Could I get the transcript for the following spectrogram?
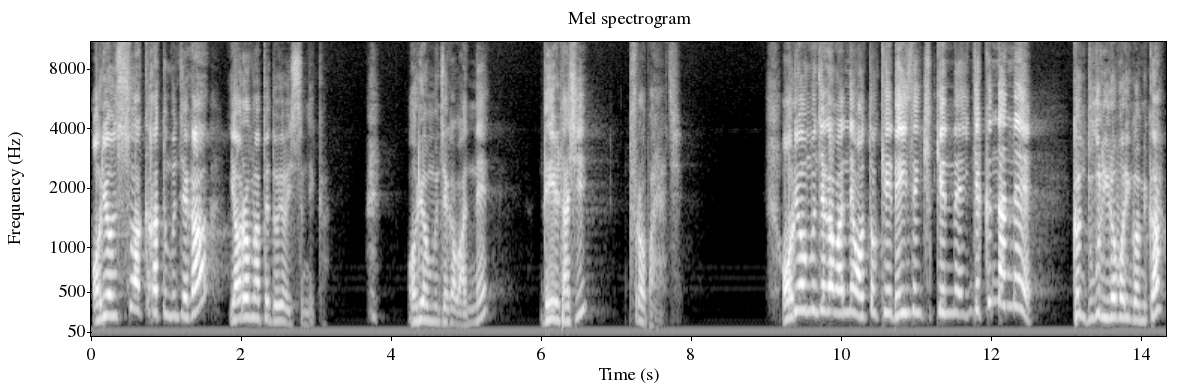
어려운 수학과 같은 문제가 여러분 앞에 놓여 있습니까? 어려운 문제가 왔네? 내일 다시 풀어봐야지. 어려운 문제가 왔네? 어떻게 내 인생 죽겠네? 이제 끝났네? 그건 누구를 잃어버린 겁니까?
